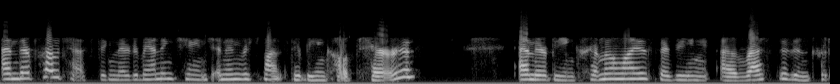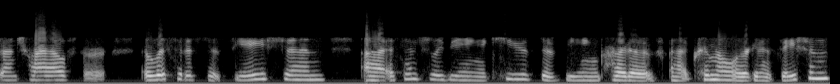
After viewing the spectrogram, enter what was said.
And they're protesting. They're demanding change. And in response, they're being called terrorists and they're being criminalized. They're being arrested and put on trial for illicit association, uh, essentially being accused of being part of uh, criminal organizations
